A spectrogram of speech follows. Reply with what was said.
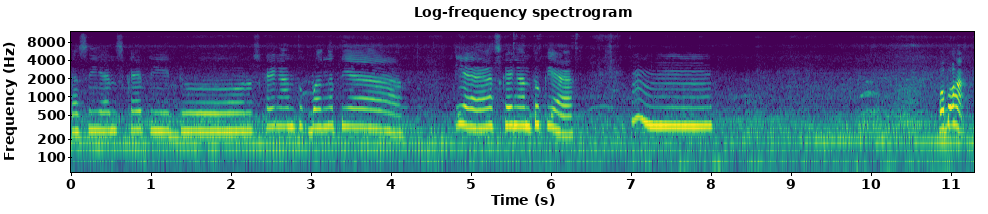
Kasihan Sky tidur. Sky ngantuk banget ya. Iya Sky ngantuk ya. Hmm. Bobo ha.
